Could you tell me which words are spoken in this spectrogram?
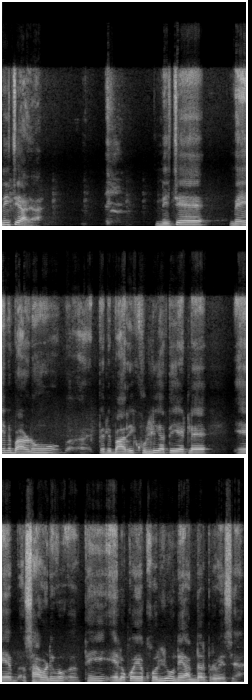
નીચે આવ્યા નીચે મેઇન બારણું પેલી બારી ખુલ્લી હતી એટલે એ સાવણીથી એ લોકોએ ખોલ્યું ને અંદર પ્રવેશ્યા.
